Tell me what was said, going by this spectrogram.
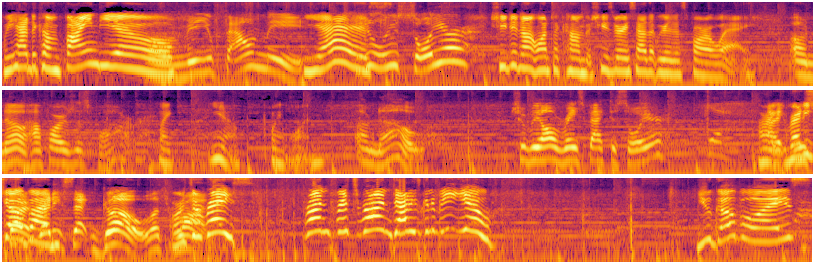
We had to come find you. Oh, me, you found me. yes. Did You lose Sawyer? She did not want to come, but she's very sad that we were this far away. Oh no, how far is this far? Like, you know, point one. Oh no. Should we all race back to Sawyer? Yeah. All right, you ready, go, start. bud. Ready, set, go. Let's or run. it's a race. Run, Fritz, run. Daddy's gonna beat you. You go, boys.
